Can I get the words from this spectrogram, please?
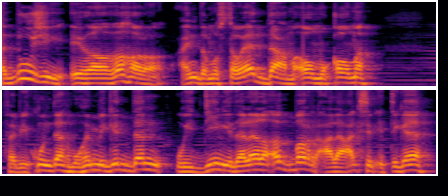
الدوجي إذا ظهر عند مستويات دعم أو مقاومة فبيكون ده مهم جدا ويديني دلالة أكبر على عكس الاتجاه.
